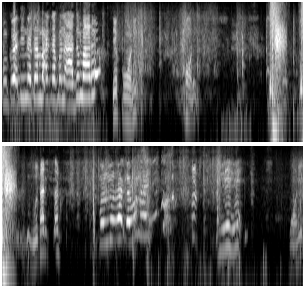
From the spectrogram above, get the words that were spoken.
હું કદી નતા મારતા પણ આજે માર્યો તે પોણી. પોણી. ઊભો થા ચાલ. પણ મને કરવા ના એ એ. પોણી.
